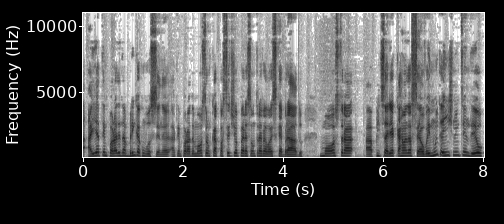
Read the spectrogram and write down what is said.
a- Aí a temporada ainda brinca com você, né? A temporada mostra um capacete de operação Traveloz quebrado, mostra a pizzaria Karma da Selva, e muita gente não entendeu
